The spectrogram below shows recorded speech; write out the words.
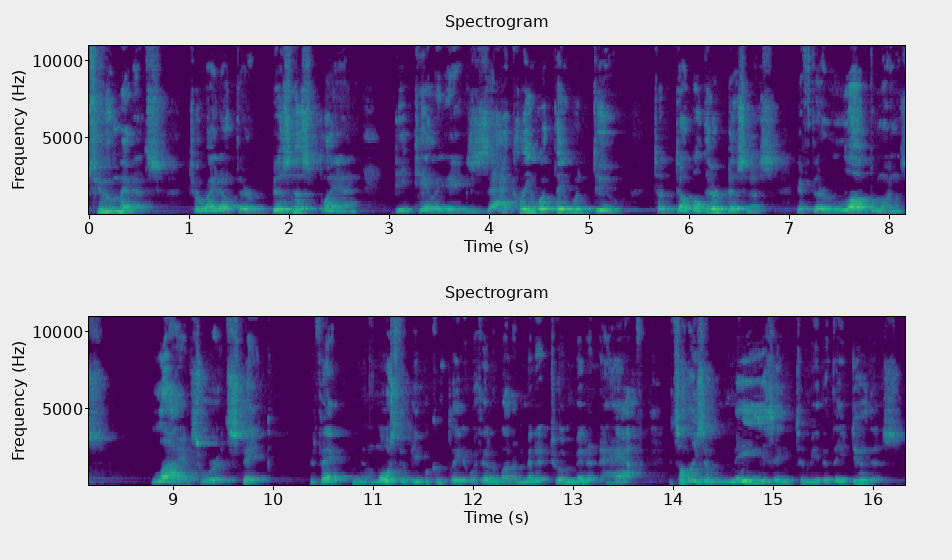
two minutes to write out their business plan detailing exactly what they would do to double their business if their loved ones' lives were at stake. In fact, you know, most of the people complete it within about a minute to a minute and a half. It's always amazing to me that they do this.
